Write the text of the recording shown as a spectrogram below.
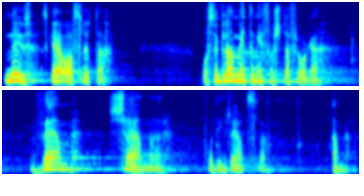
Nu ska jag avsluta. Och så glöm inte min första fråga. Vem tjänar på din rädsla? Amen.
